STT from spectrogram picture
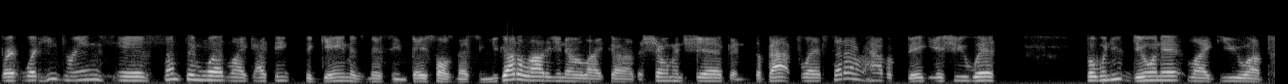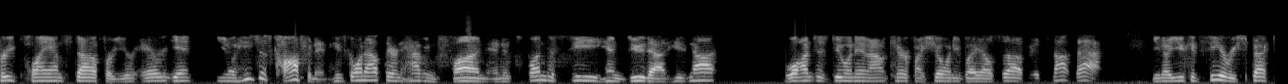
But what he brings is something what like I think the game is missing, baseball's missing. You got a lot of you know like uh, the showmanship and the bat flips that I don't have a big issue with. But when you're doing it like you uh, pre-plan stuff or you're arrogant, you know, he's just confident. He's going out there and having fun, and it's fun to see him do that. He's not, well, I'm just doing it. I don't care if I show anybody else up. It's not that. You know, you can see a respect.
